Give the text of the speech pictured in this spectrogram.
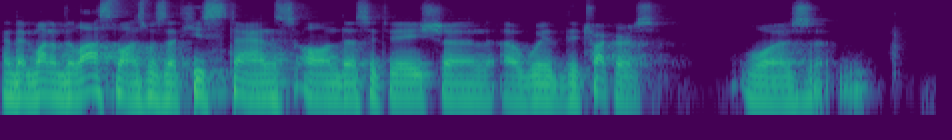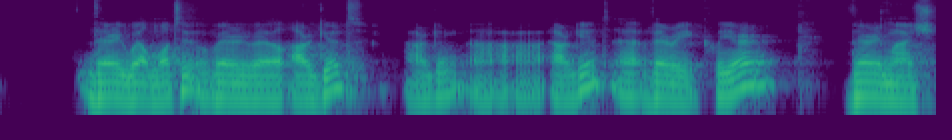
And then one of the last ones was that his stance on the situation uh, with the truckers was very well motivated, very well argued, argue, uh, argued, uh, very clear, very much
